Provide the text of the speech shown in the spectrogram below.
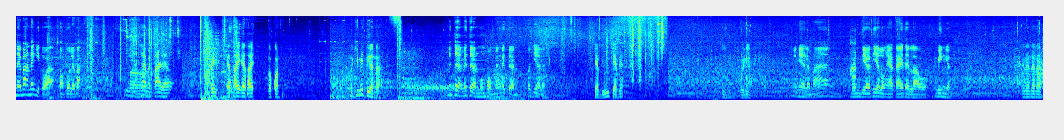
ในบ้านได้กี่ตัวอะสองตัวเลยปะอืมใช่มันตายแล้ว เฮ้ย air strike air strike หลบก่อน เมื่อกี้ไม่เตือนเหรอะ ไม่เตือนไม่เตือนมุมผมแม่งไม่เตือนก็เหี้ยเลยเกมดีเกมเนี้ยอืมอยู่นี่ไอเนี่ยแหละมั้งมุมเดียวที่จะลง air strike แต่เราวิ่งอยู่นั่นนั่นนั่น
